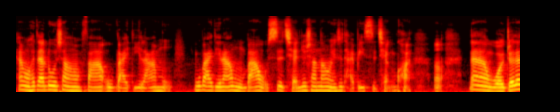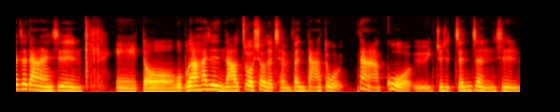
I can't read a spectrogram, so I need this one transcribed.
他们会在路上发五百迪拉姆。五百迪拉姆八五四千，就相当于是台币四千块。嗯，那我觉得这当然是，诶，都我不知道它是你知道作秀的成分大多大过于就是真正是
